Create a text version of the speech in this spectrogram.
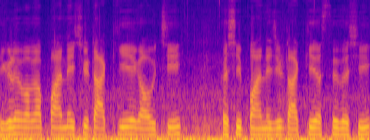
तिकडे इकडे बघा पाण्याची टाकी आहे गावची. कशी पाण्याची टाकी असते तशी.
